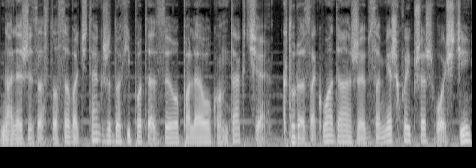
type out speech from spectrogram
należy zastosować także do hipotezy o paleokontakcie, która zakłada, że w zamierzchłej przeszłości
